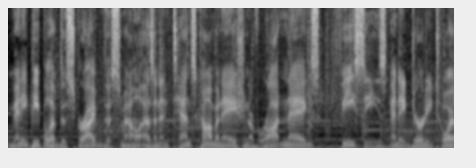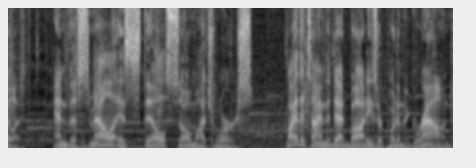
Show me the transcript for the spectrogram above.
Many people have described this smell as an intense combination of rotten eggs, feces, and a dirty toilet. And the smell is still so much worse. By the time the dead bodies are put in the ground,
